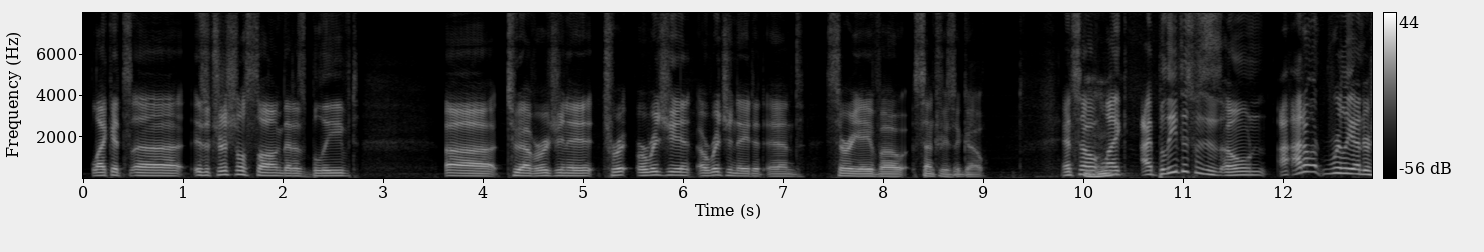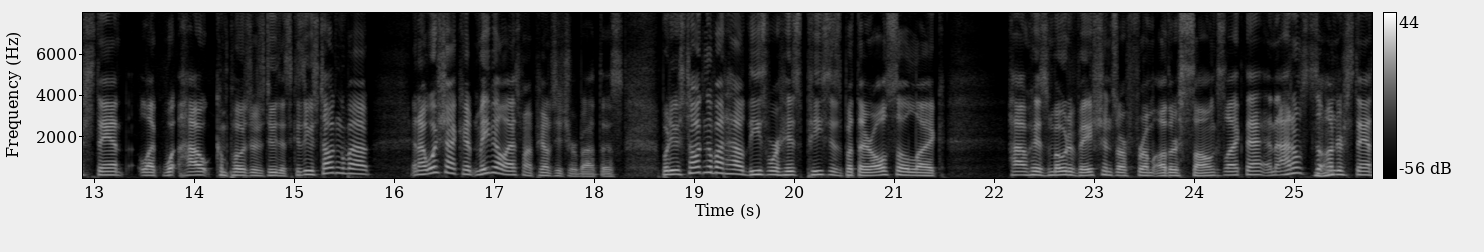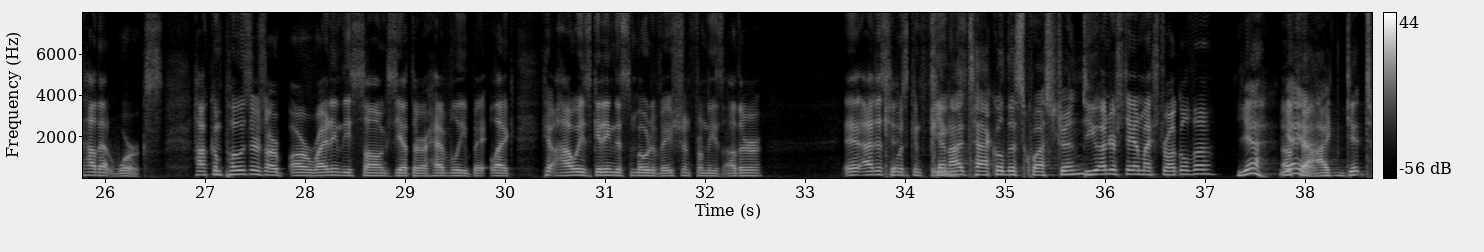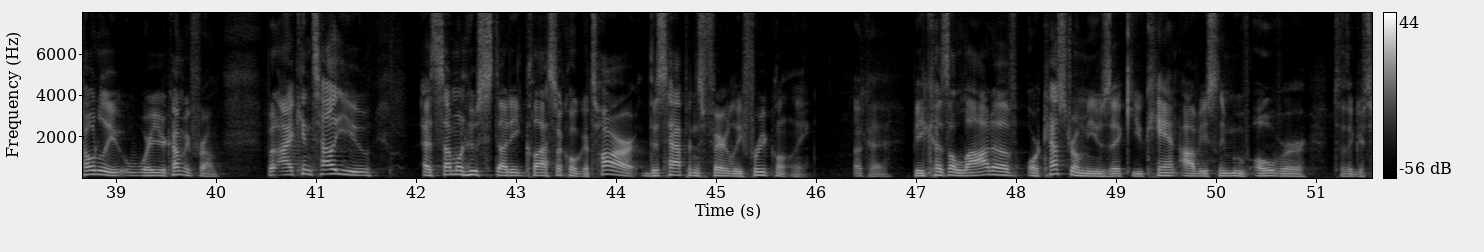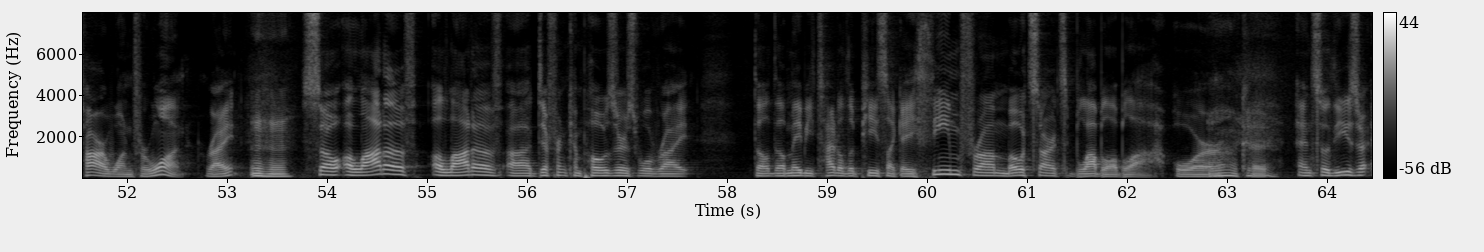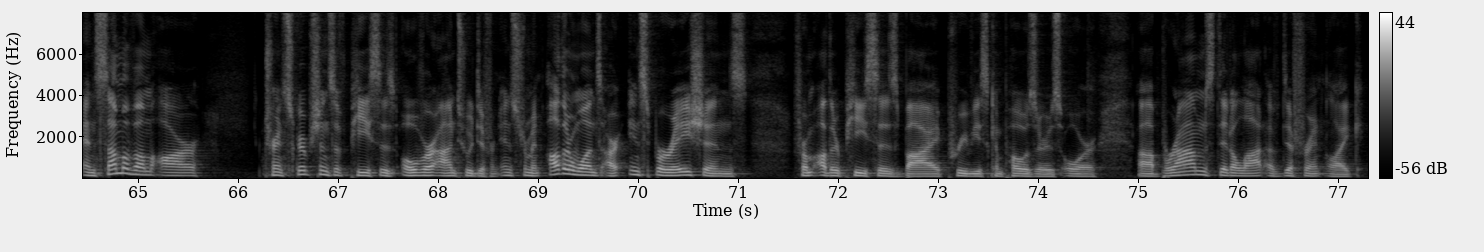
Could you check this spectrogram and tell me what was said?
like it's uh, is a traditional song that is believed uh, to have originated tr- origin- originated in Sarajevo centuries ago. And so, mm-hmm. like, I believe this was his own. I, I don't really understand like what how composers do this because he was talking about, and I wish I could. Maybe I'll ask my piano teacher about this. But he was talking about how these were his pieces, but they're also like how his motivations are from other songs like that. And I don't still mm-hmm. understand how that works. How composers are are writing these songs, yet they're heavily ba- like how he's getting this motivation from these other. I I just was confused. Can I tackle this question? do you understand my struggle though? Yeah, yeah, Okay. yeah. I get totally where you're coming from. But I can tell you, as someone who studied classical guitar, this happens fairly frequently Okay. because a lot of orchestral music, you can't obviously move over to the guitar one for one, right? Mm-hmm. So a lot of a lot of uh, different composers will write. They'll they'll maybe title the piece like a theme from Mozart's blah blah blah, or Okay. and so these are, and some of them are transcriptions of pieces over onto a different instrument. Other ones are inspirations from other pieces by previous composers. Or uh, Brahms did a lot of different like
